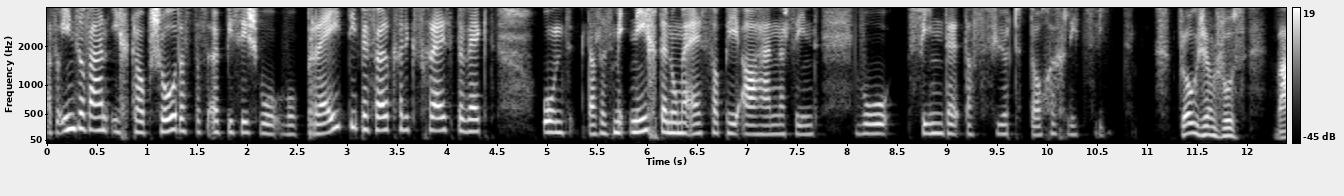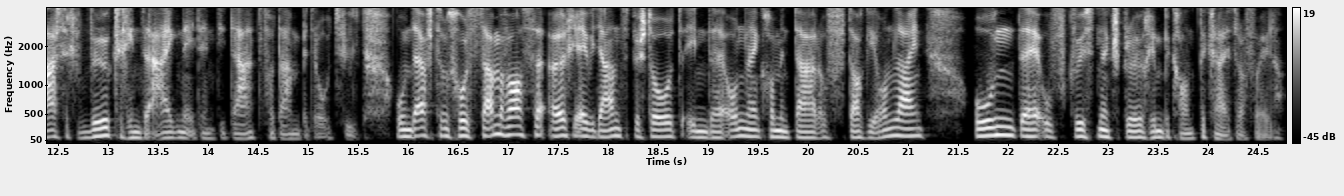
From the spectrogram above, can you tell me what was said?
Also insofern, ich glaube schon, dass das etwas ist, wo, wo breite Bevölkerungskreis bewegt und dass es mitnichten nur SVP-Anhänger sind, wo finden, das führt doch ein bisschen zu weit. Die Frage ist am Schluss, wer sich wirklich in der eigenen Identität von dem bedroht fühlt. Und einfach zum es kurz zusammenfassen, eure Evidenz besteht in den Online-Kommentaren auf Dagi Online und äh, auf gewissen Gesprächen im Bekanntenkreis, Raffaella.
